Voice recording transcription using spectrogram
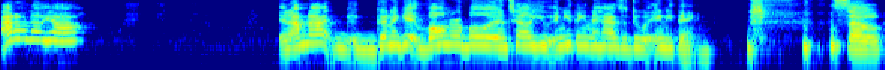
I don't know, y'all. And I'm not gonna get vulnerable and tell you anything that has to do with anything. so,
